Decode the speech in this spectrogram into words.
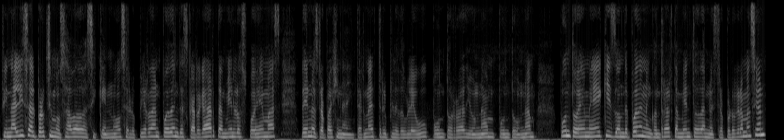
Finaliza el próximo sábado, así que no se lo pierdan. Pueden descargar también los poemas de nuestra página de internet www.radiounam.unam.mx, donde pueden encontrar también toda nuestra programación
